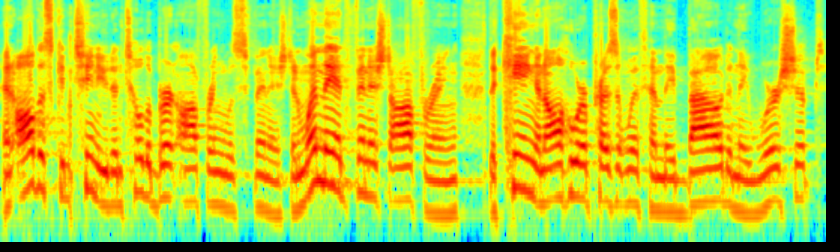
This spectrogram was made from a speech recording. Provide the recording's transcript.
And all this continued until the burnt offering was finished. And when they had finished offering, the king and all who were present with him, they bowed and they worshiped.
